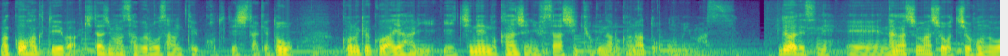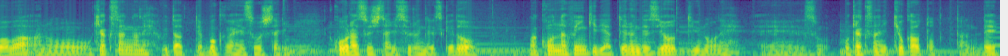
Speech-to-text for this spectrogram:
まあ、紅白といえば北島三郎さんということでしたけどこの曲はやはり1年の感謝にふさわしい曲なのかなと思いますではですね、えー、流しましょう地方の輪はあのお客さんがね歌って僕が演奏したりコーラスしたりするんですけど、まあ、こんな雰囲気でやってるんですよっていうのをね、えー、そお客さんに許可を取ったんで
